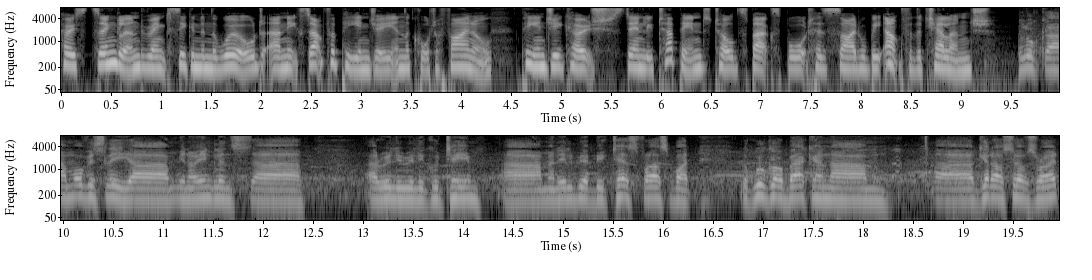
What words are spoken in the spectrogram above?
Hosts England, ranked second in the world, are next up for PNG in the quarter final. PNG coach Stanley Tepend told Spark Sport his side will be up for the challenge. Look, um, obviously, um, you know, England's uh, a really, really good team, um, and it'll be a big test for us. But look, we'll go back and um, uh, get ourselves right,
